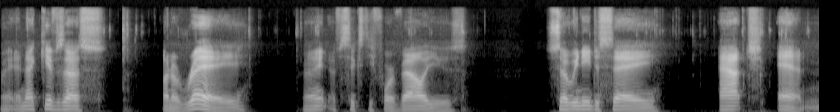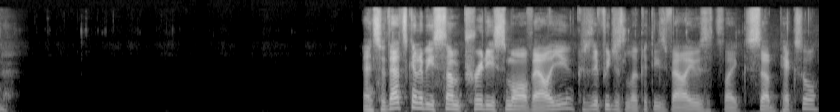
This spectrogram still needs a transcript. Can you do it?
right? And that gives us an array, right, of 64 values. So we need to say at n. And so that's going to be some pretty small value because if we just look at these values, it's like sub-pixel.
